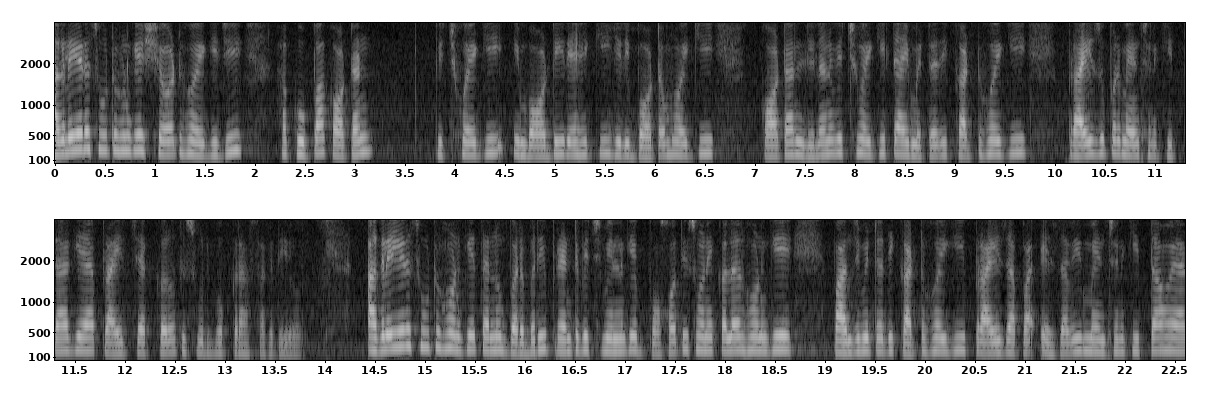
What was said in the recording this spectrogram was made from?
ਅਗਲੇ ਜਿਹੜੇ ਸੂਟ ਹੋਣਗੇ ਸ਼ਰਟ ਹੋਏਗੀ ਜੀ, ਹਕੂਪਾ ਕਾਟਨ ਵਿੱਚ ਹੋਏਗੀ ਇੰਬੋਡੀ ਰਹੇਗੀ, ਜਿਹੜੀ ਬਾਟਮ ਹੋਏਗੀ ਕਾਟਨ ਲਿਨਨ ਵਿੱਚ ਹੋਏਗੀ 2.5 ਮੀਟਰ ਦੀ ਕੱਟ ਹੋਏਗੀ। ਪ੍ਰਾਈਸ ਉੱਪਰ ਮੈਂਸ਼ਨ ਕੀਤਾ ਗਿਆ ਪ੍ਰਾਈਸ ਚੈੱਕ ਕਰੋ ਤੇ ਸੂਟ ਬੁੱਕ ਕਰਾ ਸਕਦੇ ਹੋ। ਅਗਲੇ ਜਿਹੜੇ ਸੂਟ ਹੋਣਗੇ, ਤੁਹਾਨੂੰ ਬਰਬਰੀ ਪ੍ਰਿੰਟ ਵਿੱਚ ਮਿਲਣਗੇ, ਬਹੁਤ ਹੀ ਸੋਹਣੇ ਕਲਰ ਹੋਣਗੇ 5 ਮੀਟਰ ਦੀ ਕੱਟ ਹੋਏਗੀ। ਪ੍ਰਾਈਸ ਆਪਾਂ ਇਸ ਦਾ ਵੀ ਮੈਂਸ਼ਨ ਕੀਤਾ ਹੋਇਆ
